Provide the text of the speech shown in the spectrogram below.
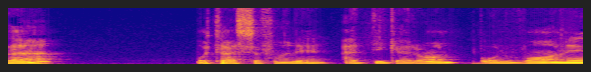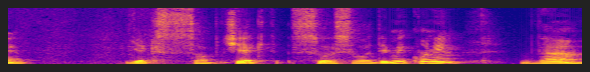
و متاسفانه از دیگران به عنوان یک سابجکت سو استفاده می‌کنیم و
